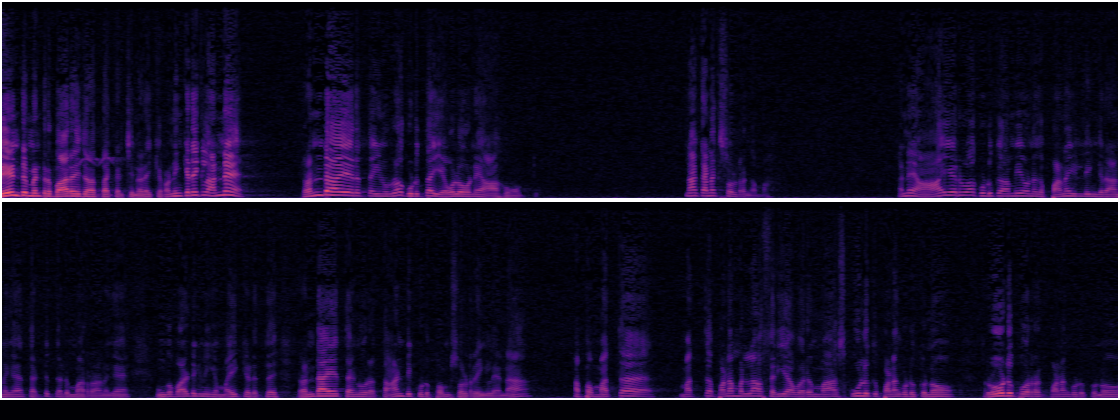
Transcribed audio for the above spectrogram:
வேண்டும் என்று பாரதிய ஜனதா கட்சி நினைக்கிறோம். நீங்க கிடைக்கல அண்ணே ரெண்டாயிரத்தி ஐநூறுரூவா கொடுத்தா எவ்வளோனே ஆகும் அப்படி. நான் கணக்கு சொல்கிறேங்கம்மா அண்ணே ஆயிரம் ரூபா கொடுக்காமே உனக்கு பணம் இல்லைங்கிறானுங்க தட்டு தடுமாறுறானுங்க. உங்கள் பாட்டுக்கு நீங்கள் மைக் எடுத்து ரெண்டாயிரத்தி ஐநூறை தாண்டி கொடுப்போம்னு சொல்கிறீங்களேன்னா அப்போ மற்ற மற்ற பணமெல்லாம் சரியாக வருமா? ஸ்கூலுக்கு பணம் கொடுக்கணும் ரோடு போடுறதுக்கு பணம் கொடுக்கணும்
